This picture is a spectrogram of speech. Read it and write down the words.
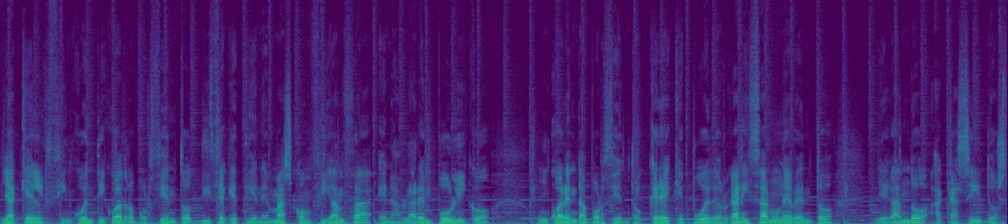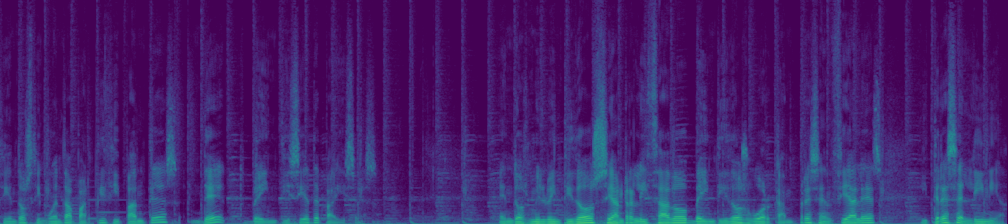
ya que el 54% dice que tiene más confianza en hablar en público, un 40% cree que puede organizar un evento llegando a casi 250 participantes de 27 países. En 2022 se han realizado 22 WordCamp presenciales y 3 en línea.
